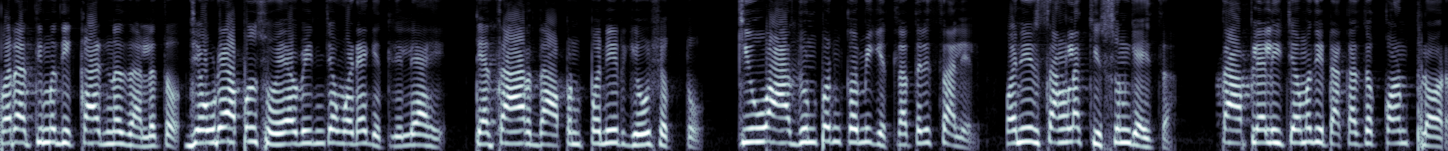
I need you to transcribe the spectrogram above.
परातीमध्ये काढणं झालं तर. जेवढे आपण सोयाबीनच्या वड्या घेतलेल्या आहे त्याचा अर्धा आपण पनीर घेऊ शकतो. किंवा अजून पण कमी घेतला तरी चालेल. पनीर चांगला किसून घ्यायचा. आता आपल्याला हिच्यामध्ये टाकायचं कॉर्नफ्लॉवर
